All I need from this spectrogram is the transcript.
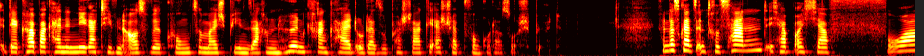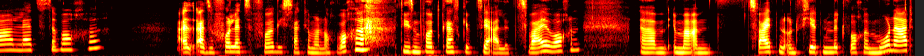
der Körper keine negativen Auswirkungen, zum Beispiel in Sachen Höhenkrankheit oder super starke Erschöpfung oder so spürt. Ich finde das ganz interessant. Ich habe euch ja vorletzte Woche, also, also vorletzte Folge, ich sage immer noch Woche, diesen Podcast gibt es ja alle zwei Wochen, ähm, immer am zweiten und vierten Mittwoch im Monat.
